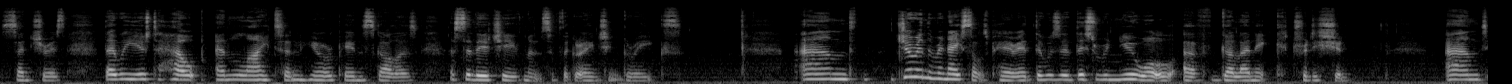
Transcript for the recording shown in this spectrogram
centuries, they were used to help enlighten European scholars as to the achievements of the ancient Greeks. And during the Renaissance period, there was a, this renewal of Galenic tradition, and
